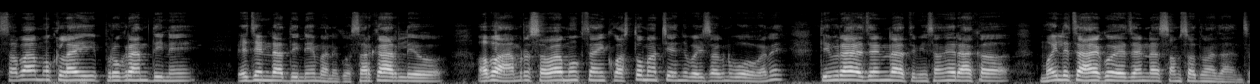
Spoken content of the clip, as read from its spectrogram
सभामुखलाई प्रोग्राम दिने एजेन्डा दिने भनेको सरकारले हो। अब हाम्रो सभामुख चाहिँ कस्तोमा चेन्ज भइसक्नुभयो भने तिम्रा एजेन्डा तिमीसँगै राख। मैले चाहेको एजेन्डा संसदमा जान्छ।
